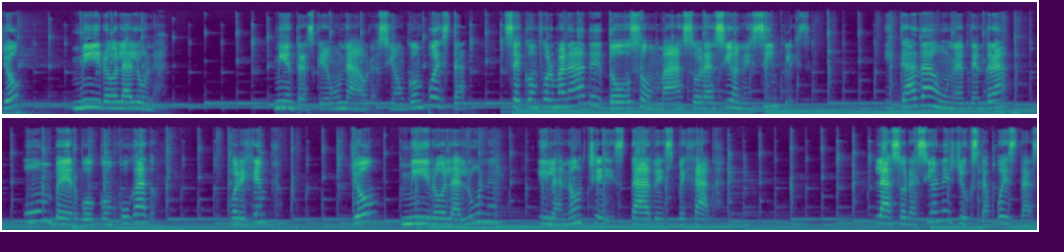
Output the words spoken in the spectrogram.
yo miro la luna. Mientras que una oración compuesta se conformará de dos o más oraciones simples y cada una tendrá un verbo conjugado. Por ejemplo, yo miro la luna y la noche está despejada. Las oraciones yuxtapuestas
